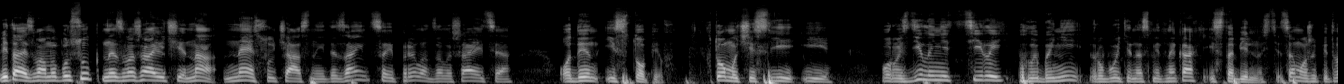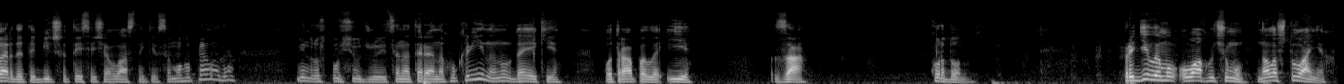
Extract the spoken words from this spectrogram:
Вітаю з вами Бурсук. Незважаючи на несучасний дизайн, цей прилад залишається один із топів, в тому числі і по розділенні цілей, глибині, роботі на смітниках і стабільності. Це може підтвердити більше тисячі власників самого приладу. Він розповсюджується на теренах України. Ну, деякі потрапили і за кордон. Приділимо увагу чому? Налаштуваннях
